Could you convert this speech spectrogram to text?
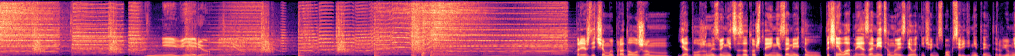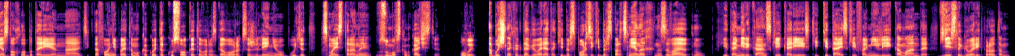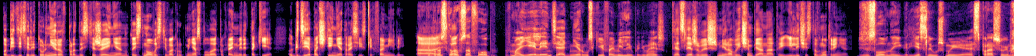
Не верю. Прежде чем мы продолжим, я должен извиниться за то, что я не заметил... Точнее, ладно, я заметил, но я сделать ничего не смог в середине этого интервью. У меня сдохла батарея на диктофоне, поэтому какой-то кусок этого разговора, к сожалению, будет с моей стороны в зумовском качестве. Увы. Обычно, когда говорят о киберспорте, киберспортсменах называют, ну, какие-то американские, корейские, китайские фамилии команды. Если говорить про там победителей турниров, про достижения, ну то есть новости вокруг меня всплывают, по крайней мере, такие, где почти нет российских фамилий. Ты а, просто склад... русофоб. В моей ленте одни русские фамилии, понимаешь? Ты отслеживаешь мировые чемпионаты или чисто внутренние? Безусловно, Игорь, если уж мы э, спрашиваем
